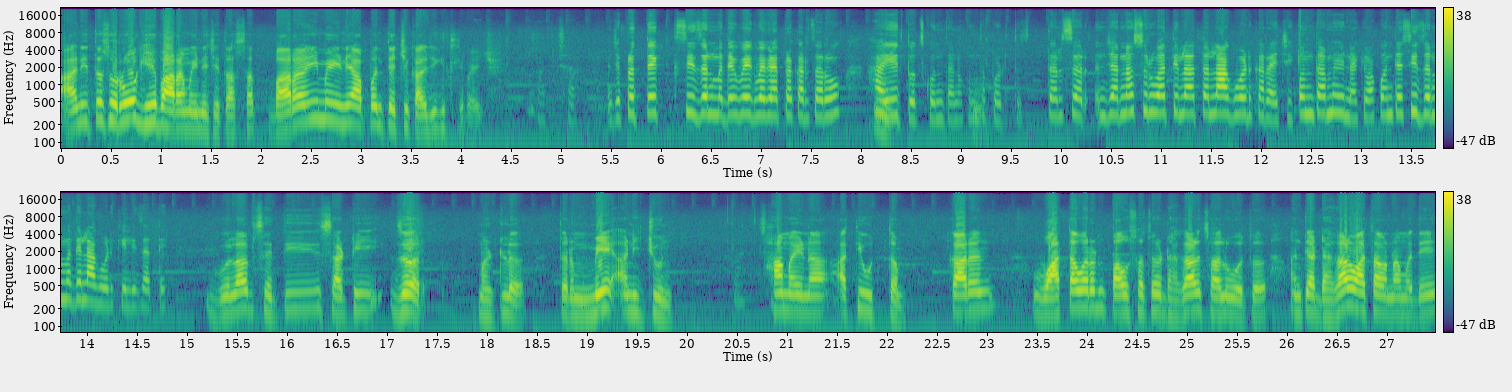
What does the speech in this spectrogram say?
आणि तसं रोग हे बारा महिन्याचे येत असतात. बाराही महिने आपण त्याची काळजी घेतली पाहिजे. अच्छा. म्हणजे प्रत्येक सीझनमध्ये वेगवेगळ्या प्रकारचा रोग हा येतोच कोणता ना कोणता पडतोच. तर सर ज्यांना सुरुवातीला आता लागवड करायची कोणता महिना किंवा कोणत्या सीझनमध्ये लागवड केली जाते? गुलाब शेतीसाठी जर म्हटलं तर मे आणि जून हा महिना अतिउत्तम. कारण वातावरण पावसाचं ढगाळ चालू होतं आणि त्या ढगाळ वातावरणामध्ये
